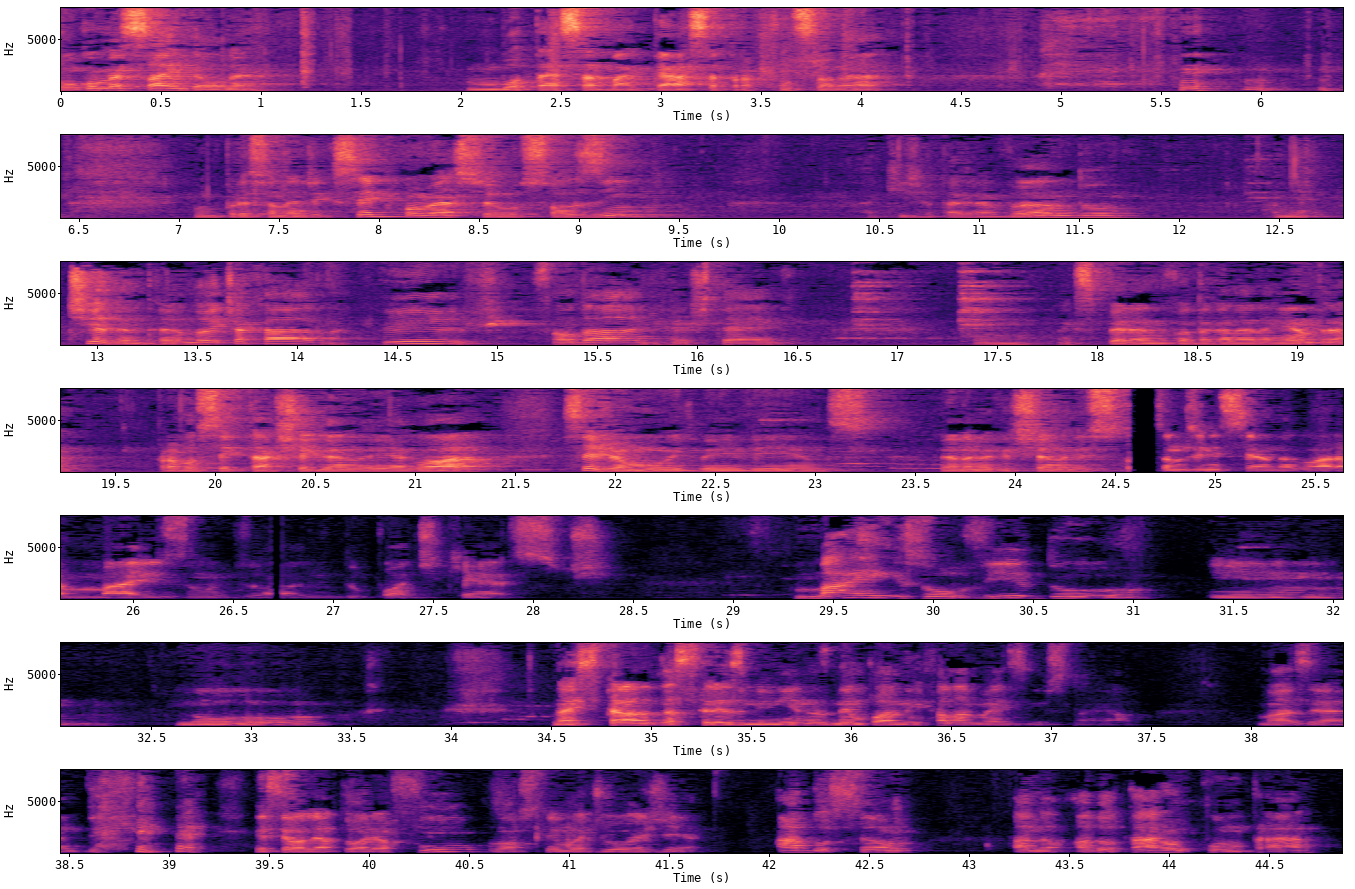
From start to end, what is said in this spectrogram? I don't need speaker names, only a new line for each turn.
Vamos começar então, né? Vamos botar essa bagaça para funcionar. o impressionante é que sempre começo eu sozinho. Aqui já tá gravando. A minha tia tá entrando. Oi, tia Carla. Beijo. Saudade. Hashtag. esperando enquanto a galera entra. Para você que está chegando aí agora, sejam muito bem-vindos. Meu nome é Cristiano Ristor. Estamos iniciando agora mais um episódio do podcast mais ouvido em, no, na Estrada das Três Meninas. Nem pode nem falar mais isso, na real. Mas é, esse é o Aleatório a Full. Nosso tema de hoje é adoção. Ah, não, adotar ou comprar.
